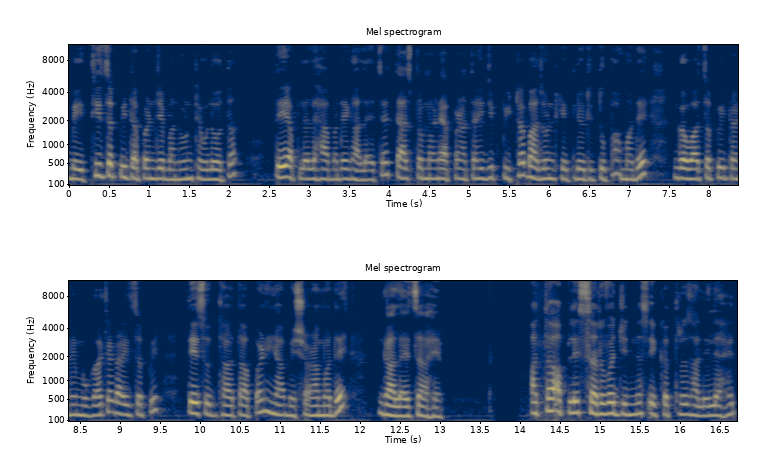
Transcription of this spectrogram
मेथीचं पीठ आपण जे बनवून ठेवलं होतं ते आपल्याला ह्यामध्ये घालायचं आहे त्याचप्रमाणे आपण आता ही जी पिठं भाजून घेतली होती तुपामध्ये गव्हाचं पीठ आणि मुगाच्या डाळीचं पीठ ते सुद्धा आता आपण ह्या मिश्रणामध्ये घालायचं आहे. आता आपले सर्व जिन्नस एकत्र झालेले आहेत.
